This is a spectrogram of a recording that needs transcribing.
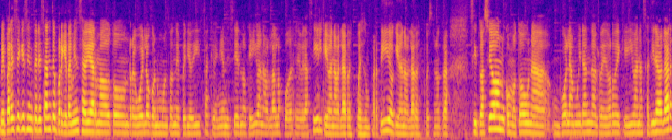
Me parece que es interesante porque también se había armado todo un revuelo con un montón de periodistas que venían diciendo que iban a hablar los jugadores de Brasil, que iban a hablar después de un partido, que iban a hablar después en otra situación, como toda una bola muy grande alrededor de que iban a salir a hablar.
